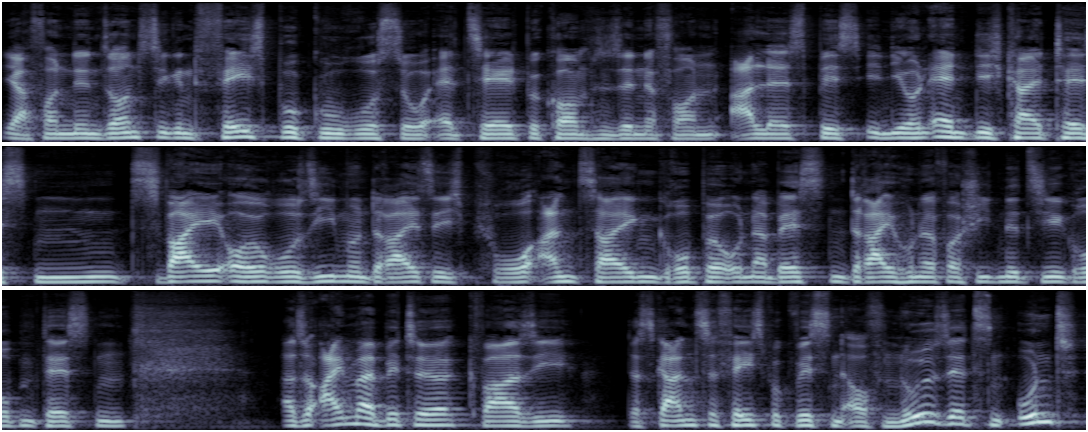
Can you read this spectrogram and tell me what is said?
ja, von den sonstigen Facebook-Gurus so erzählt bekommst, im Sinne von alles bis in die Unendlichkeit testen, 2,37 Euro pro Anzeigengruppe und am besten 300 verschiedene Zielgruppen testen. Also einmal bitte quasi das ganze Facebook-Wissen auf Null setzen und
